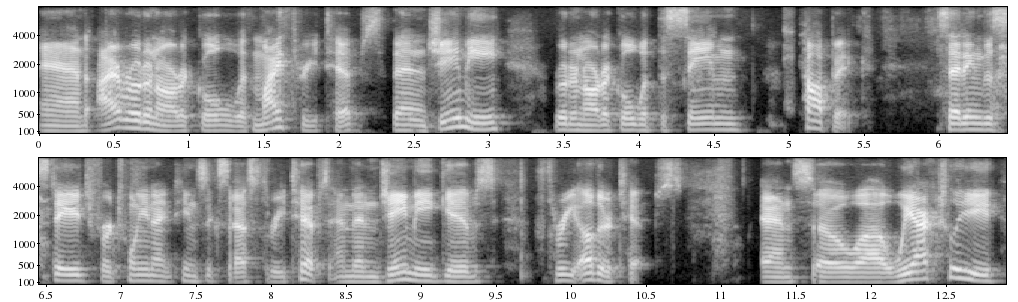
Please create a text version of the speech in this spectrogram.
And I wrote an article with my three tips. Then Jamie wrote an article with the same topic, setting the stage for 2019 success, three tips. And then Jamie gives three other tips. And so uh, we actually,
